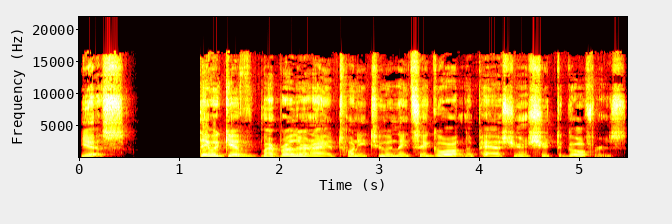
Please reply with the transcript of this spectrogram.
Yes. They would give my brother and I a 22, and they'd say, go out in the pasture and shoot the gophers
